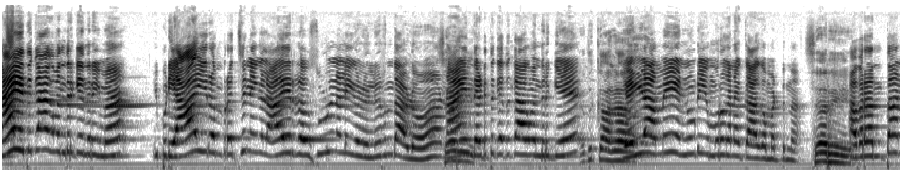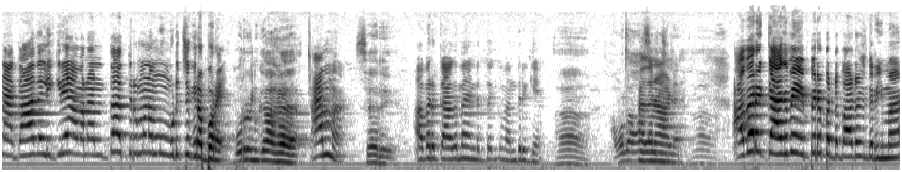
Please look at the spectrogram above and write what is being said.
நான் எதுக்காக வந்திருக்கேன் தெரியுமா? இப்படி ஆயிரம் பிரச்சனைகள் ஆயிரம் சூழ்நிலைகள் இருந்தாலும் நான் இந்த இடத்துக்கு எதுக்காக வந்திருக்கேன்? எல்லாமே என்னுடைய முருகனுக்காக மட்டும்தான். சரி. அவரை தான் நான் காதலிக்கிறேன் அவரை தான் திருமணமும் முடிச்சுக்கிற போறேன். முருகனுக்காக? ஆமா. சரி. அவருக்காக தான் இடத்துக்கு வந்திருக்கேன். அதனால. அவருக்காகவே எப்பேற்பட்ட பாடல் தெரியுமா?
